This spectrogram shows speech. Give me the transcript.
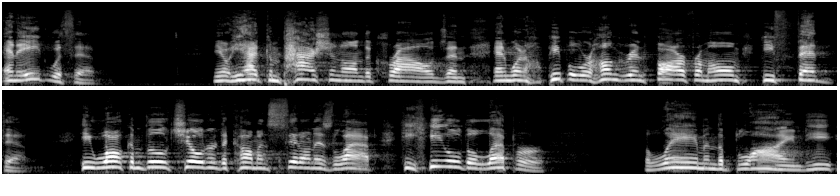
and ate with them. You know, he had compassion on the crowds, and, and when people were hungry and far from home, he fed them. He welcomed little children to come and sit on his lap. He healed a leper, the lame and the blind. He,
